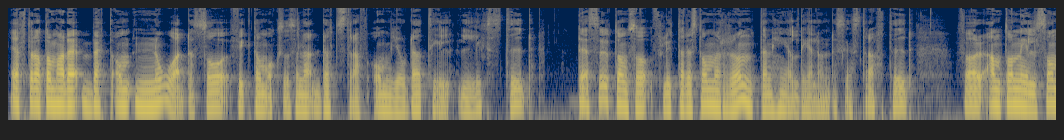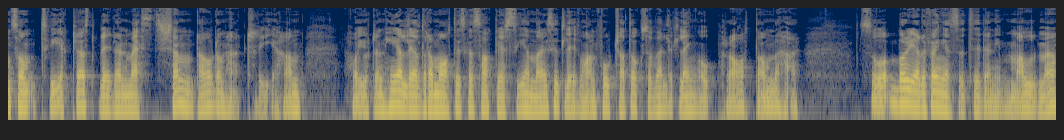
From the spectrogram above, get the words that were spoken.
Efter att de hade bett om nåd så fick de också sina dödsstraff omgjorda till livstid. Dessutom så flyttades de runt en hel del under sin strafftid. För Anton Nilsson som tveklöst blir den mest kända av de här tre. Han har gjort en hel del dramatiska saker senare i sitt liv och han fortsatte också väldigt länge att prata om det här. Så började fängelsetiden i Malmö.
